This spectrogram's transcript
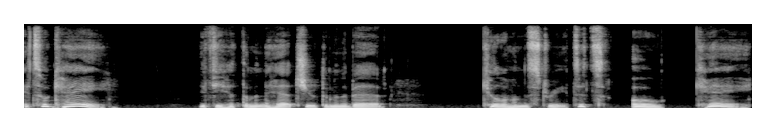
It's okay if you hit them in the head, shoot them in the bed, kill them on the streets. It's okay.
